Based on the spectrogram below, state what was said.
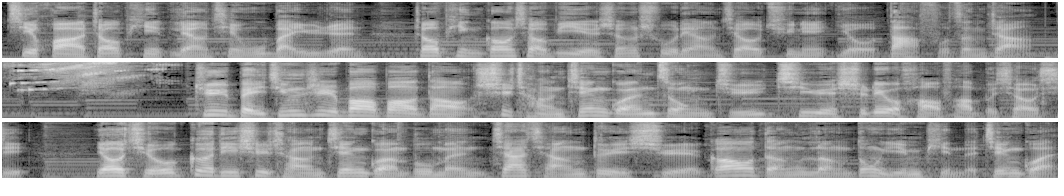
计划招聘两千五百余人。招聘高校毕业生数量较去年有大幅增长。据北京日报报道，市场监管总局七月十六号发布消息，要求各地市场监管部门加强对雪糕等冷冻饮品的监管。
